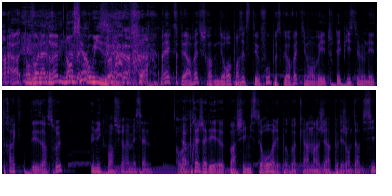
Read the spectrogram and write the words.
ah, t'envoies la drum Non, c'est un whiz. Mec, c'était- en fait, je suis en train de repenser que c'était fou parce qu'en fait, ils m'ont envoyé toutes les pistes, même les tracks des instrus, uniquement sur MSN. Ah ouais. Après, j'allais euh, ben, chez Mistero à l'époque, ben, qui est un ingé un peu légendaire d'ici,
